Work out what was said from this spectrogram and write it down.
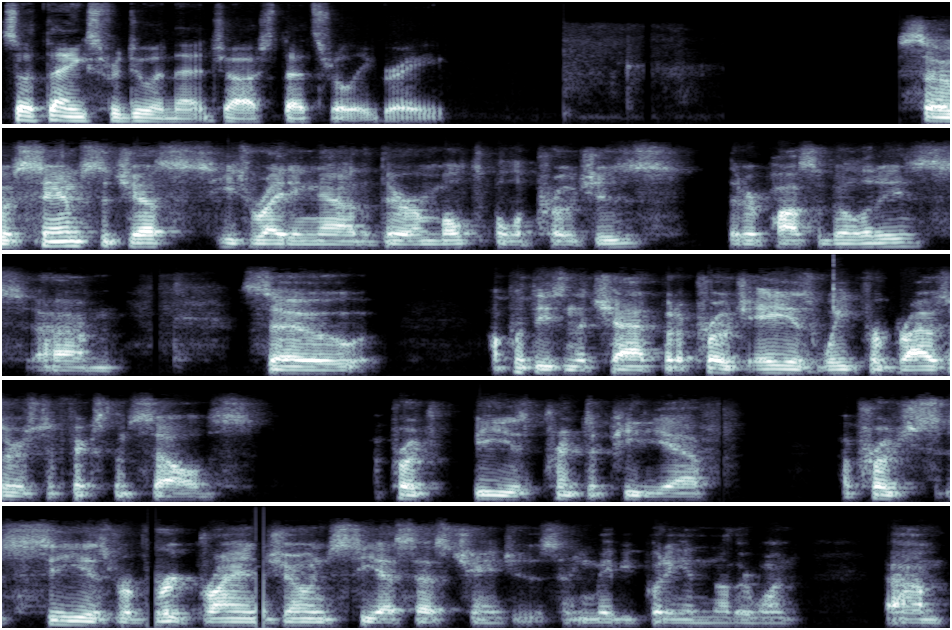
So thanks for doing that, Josh. That's really great. So Sam suggests he's writing now that there are multiple approaches that are possibilities. Um, so I'll put these in the chat, but approach A is wait for browsers to fix themselves. Approach B is print to PDF. Approach C is revert Brian Jones CSS changes, and he may be putting in another one. Um,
